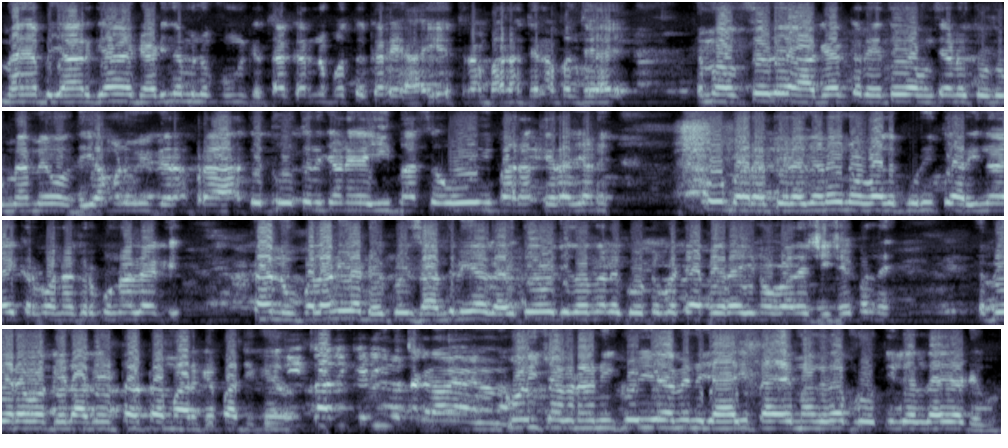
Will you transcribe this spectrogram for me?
ਮੈਂ ਬਾਜ਼ਾਰ ਗਿਆ, ਡੈਡੀ ਨੇ ਮੈਨੂੰ ਫੋਨ ਕੀਤਾ, ਕਰਨ ਪੁੱਤ ਘਰੇ ਆਏ, ਇਸ ਤਰ੍ਹਾਂ 12 13 ਬੰਦੇ ਆਏ। ਤੇ ਮੈਂ ਉਸੇ ਵੇਲੇ ਆ ਗਿਆ ਘਰੇ ਤੇ ਆਉਂਦਿਆਂ ਨੂੰ ਤੂੰ ਮੈਂ ਮੈਂ ਹੁੰਦੀ ਅਮਨ ਵੀ ਮੇਰਾ ਭਰਾ ਤੇ ਦੋ ਤਿੰਨ ਜਣੇ ਆਈ, ਬਸ ਉਹ ਹੀ 12 13 ਜਣੇ। ਉਹ 12 13 ਜਣੇ ਨੋਵਾ ਦੀ ਪੂਰੀ ਤਿਆਰੀ ਨਾਲ ਇਹ ਕਿਰਪਾਨਾਂ ਕਿਰਪਾਨਾਂ ਲੈ ਕੇ ਤੁਹਾਨੂੰ ਪਤਾ ਨਹੀਂ ਸਾਡੇ ਕੋਈ ਸੰਦ ਨਹੀਂ ਹੈਗਾ ਤੇ ਉਹ ਜਦੋਂ ਉਹਨਾਂ ਨੇ ਗੁੱਟ ਵੱਟਿਆ ਫੇਰ ਆਈ ਨੋਵਾ ਦੇ ਸ਼ੀਸ਼ੇ ਭੰਨੇ। ਤੇ ਫੇਰ ਉਹ ਅੱਗੇ ਲਾ ਕੇ ਟਾਟਾ ਮਾਰ ਕੇ ਭੱਜ ਗਏ। ਕੀ ਕਾਦੀ ਕਿਹੜੀ ਗੱਲ ਝਗੜਾ ਹੋਇਆ ਇਹਨਾਂ ਨਾਲ? ਕੋਈ ਝਗੜਾ ਨਹੀਂ ਕੋਈ ਐਵੇਂ ਨਜਾਇਜ਼ ਪੈਸੇ ਮੰਗਦਾ ਫਰੋਤੀ ਲੈਂਦਾ ਸਾਡੇ ਕੋਲ।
